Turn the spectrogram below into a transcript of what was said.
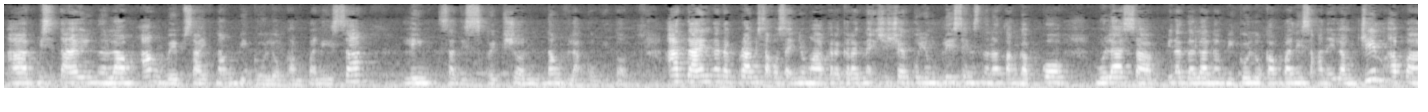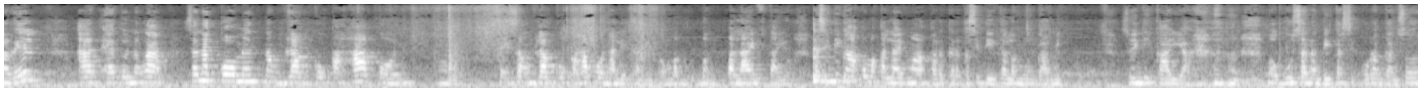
At bisitahin na lang ang website ng Bigolo Company sa link sa description ng vlog ko ito. At dahil nga nag-promise ako sa inyo mga karagarag na isi-share ko yung blessings na natanggap ko mula sa pinadala ng Bigolo Company sa kanilang gym apparel. At eto na nga, sa nag-comment ng vlog ko kahapon, hmm, sa isang vlog ko kahapon, halika dito, mag, magpa-live tayo. Kasi hindi nga ako maka-live mga karagarag kasi data lang yung gamit ko. So hindi kaya. Maubusan ng data si Kuragan. So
